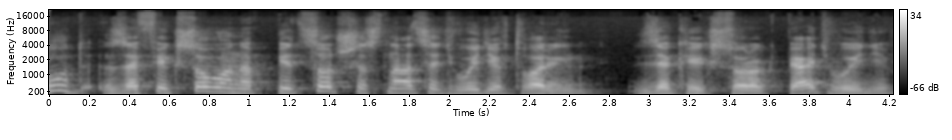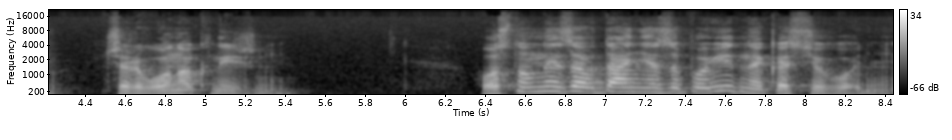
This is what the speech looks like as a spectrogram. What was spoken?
Тут зафіксовано 516 видів тварин, з яких 45 видів червонокнижні. Основне завдання заповідника сьогодні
